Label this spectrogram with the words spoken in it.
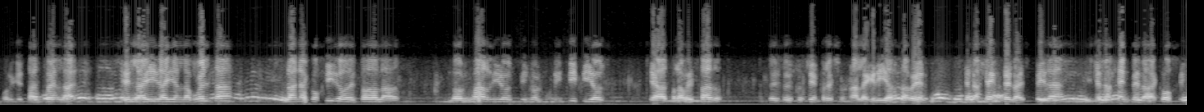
porque tanto en la, en la ida y en la vuelta la han acogido de todas las los barrios y los municipios que ha atravesado. Entonces eso siempre es una alegría saber que la gente la espera y que la gente la acoge.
